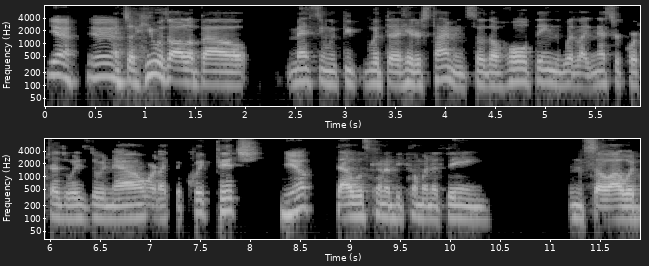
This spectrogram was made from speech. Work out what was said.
Yeah. Yeah. And so he was all about messing with people with the hitter's timing. So the whole thing with like Nestor Cortes, what he's doing now, or like the quick pitch, Yep. that was kind of becoming a thing. And so I would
